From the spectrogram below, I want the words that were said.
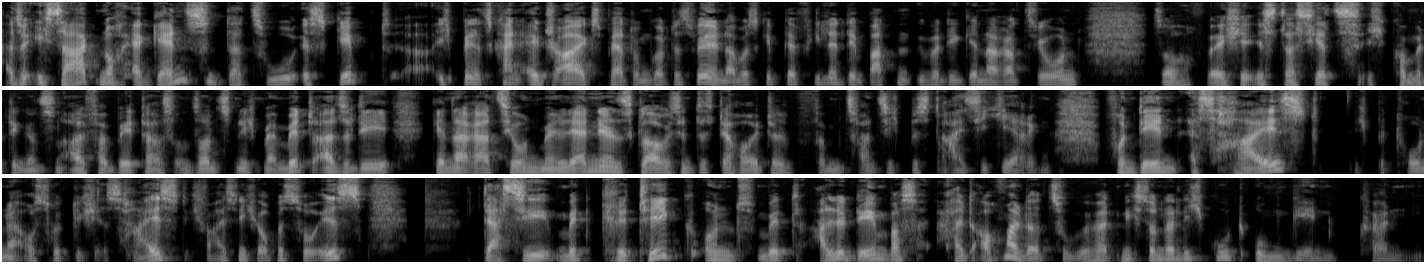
Also ich sage noch ergänzend dazu, es gibt, ich bin jetzt kein HR-Experte um Gottes Willen, aber es gibt ja viele Debatten über die Generation. So, welche ist das jetzt? Ich komme mit den ganzen Alphabetas und sonst nicht mehr mit. Also die Generation Millennials, glaube ich, sind es der heute 25 bis 30-Jährigen, von denen es heißt, ich betone ausdrücklich, es heißt, ich weiß nicht, ob es so ist, dass sie mit Kritik und mit alledem, was halt auch mal dazu gehört, nicht sonderlich gut umgehen können.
